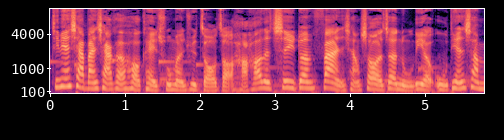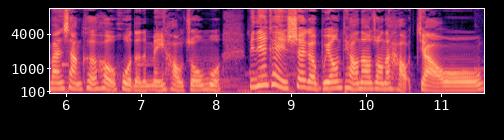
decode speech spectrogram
今天下班下课后可以出门去走走，好好的吃一顿饭，享受了这努力了五天上班上课后获得的美好周末。明天可以睡个不用调闹钟的好觉哦。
